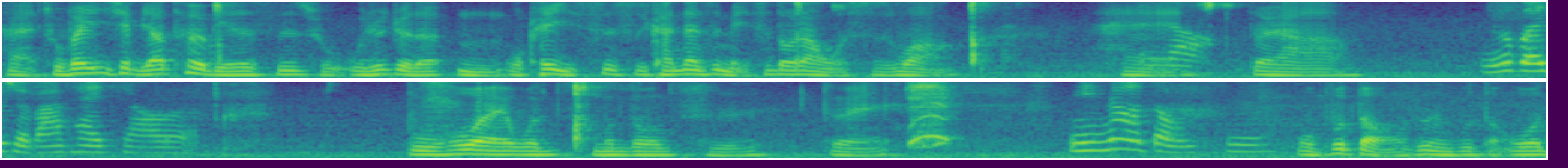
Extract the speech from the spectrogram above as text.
哎，除非一些比较特别的私厨，我就觉得嗯，我可以试试看，但是每次都让我失望。嘿，对啊。你会不会嘴巴太挑了？不会，我什么都吃。对。你那么懂吃？我不懂，我真的不懂。我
